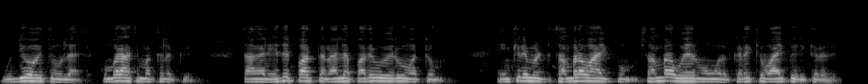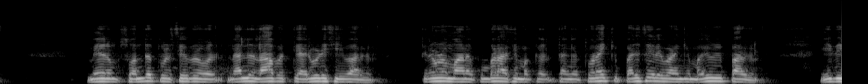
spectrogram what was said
உத்தியோகத்தில் உள்ள கும்பராசி மக்களுக்கு தாங்கள் எதிர்பார்த்த நல்ல பதவி உயர்வு மற்றும் இன்க்ரிமெண்ட் சம்பள வாய்ப்பும் சம்பள உயர்வும் உங்களுக்கு கிடைக்க வாய்ப்பு இருக்கிறது. மேலும் சொந்த தொழில் செய்பவர்கள் நல்ல லாபத்தை அறுவடை செய்வார்கள். திருமணமான கும்பராசி மக்கள் தங்கள் துணைக்கு பரிசுகளை வழங்கி மகிழ்விப்பார்கள். இது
